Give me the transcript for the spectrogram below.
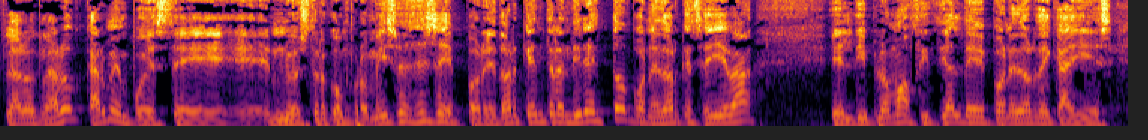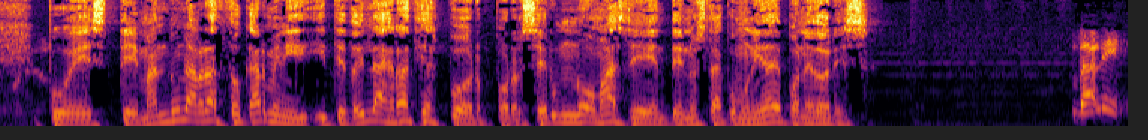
Claro, claro, Carmen, pues eh, nuestro compromiso es ese, ponedor que entra en directo, ponedor que se lleva el diploma oficial de ponedor de calles. Pues te mando un abrazo, Carmen, y, te doy las gracias por, por ser uno más de, nuestra comunidad de ponedores. Vale,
